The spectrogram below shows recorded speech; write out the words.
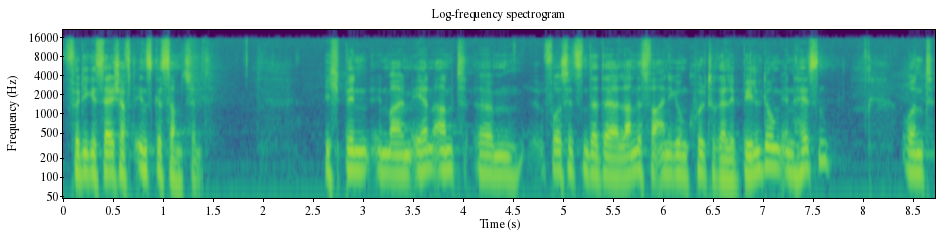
für die Gesellschaft insgesamt sind. Ich bin in meinem Ehrenamt ähm, Vorsitzender der Landesvereinigung Kulturelle Bildung in Hessen. Und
